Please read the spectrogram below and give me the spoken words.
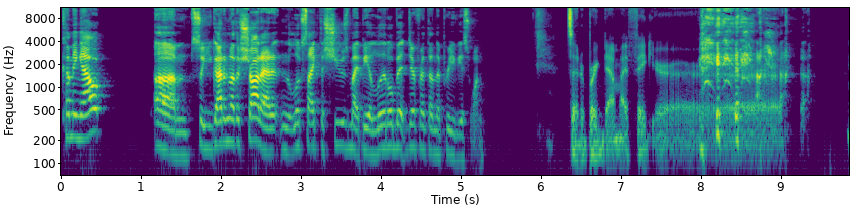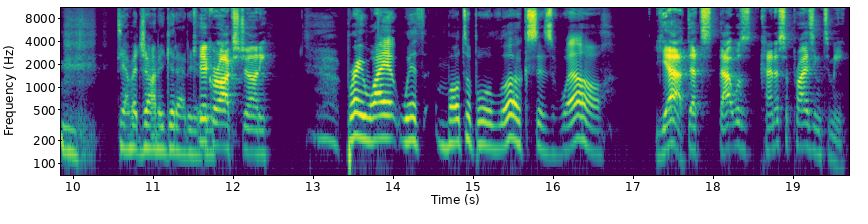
coming out. Um, so you got another shot at it, and it looks like the shoes might be a little bit different than the previous one. So to bring down my figure. Damn it, Johnny, get out of here. Kick rocks, Johnny. Bray Wyatt with multiple looks as well. Yeah, that's that was kind of surprising to me.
